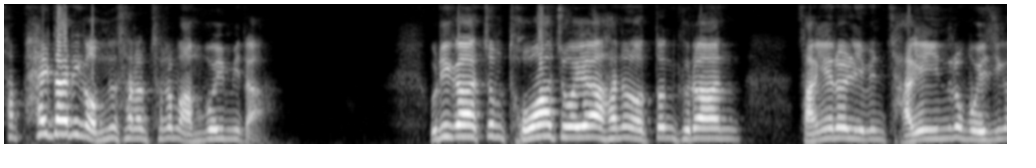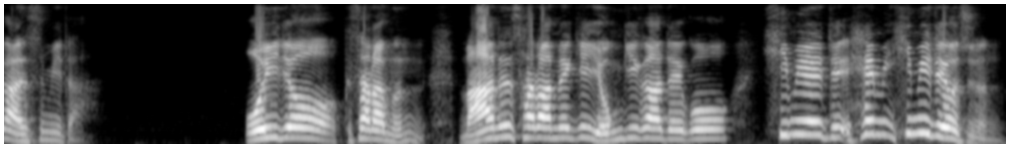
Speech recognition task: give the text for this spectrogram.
참 팔다리가 없는 사람처럼 안 보입니다. 우리가 좀 도와줘야 하는 어떤 그러한 장애를 입은 장애인으로 보이지가 않습니다. 오히려 그 사람은 많은 사람에게 용기가 되고 힘이, 되어주는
